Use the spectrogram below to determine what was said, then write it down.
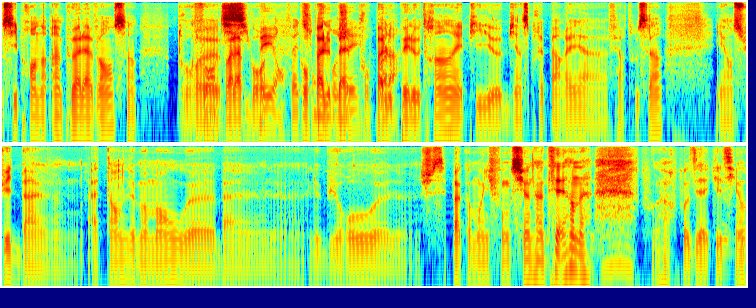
s'y prendre un peu à l'avance pour euh, voilà pour, pour pas le pour pas louper le train et puis euh, bien se préparer à faire tout ça. Et ensuite bah, attendre le moment où bah, le, bureau je sais pas comment il fonctionne interne pouvoir poser la question.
